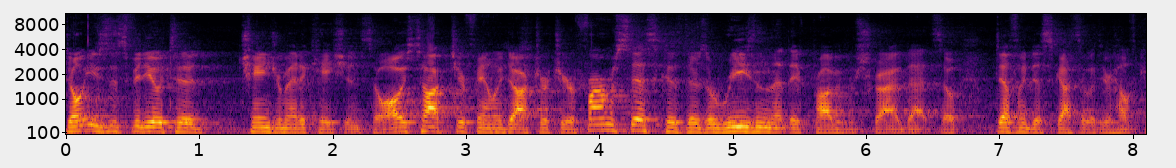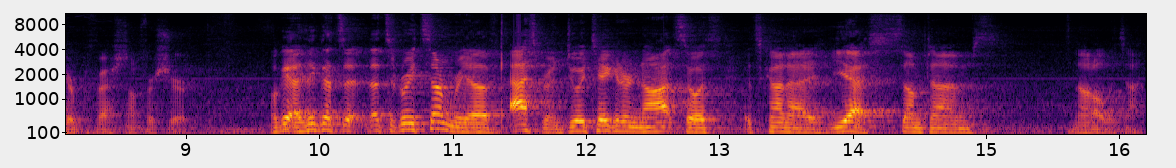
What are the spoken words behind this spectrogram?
don't use this video to change your medication. So always talk to your family doctor, to your pharmacist, because there's a reason that they've probably prescribed that. So definitely discuss it with your healthcare professional for sure. Okay, I think that's a that's a great summary of aspirin. Do I take it or not? So it's it's kind of yes, sometimes, not all the time.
